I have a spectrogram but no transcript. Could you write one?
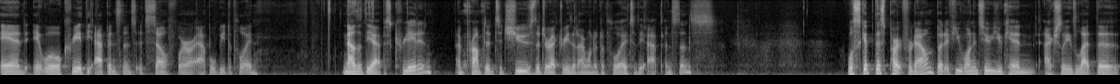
And it will create the app instance itself where our app will be deployed. Now that the app is created, I'm prompted to choose the directory that I want to deploy to the app instance. We'll skip this part for now, but if you wanted to, you can actually let the,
